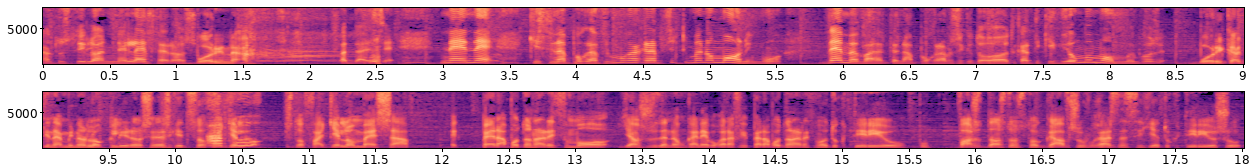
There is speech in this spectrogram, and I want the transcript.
Να του στείλω αν είναι ελεύθερος. μπορεί να. Φαντάζεσαι. ναι, ναι. Και στην απογραφή μου είχα γράψει το κείμενο μόνη μου. Δεν με βάλατε να απογράψω και το κατοικιδίο μου μόνο μου. Μήπως... μπορεί κάτι να μην ολοκλήρωσες, γιατί στο, Αφού- φάκελο, στο φάκελο μέσα, ε, πέρα από τον αριθμό, για όσους δεν έχουν κάνει απογραφή, πέρα από τον αριθμό του κτηρίου, που βάζοντάς το στον ΚΑΒ σου βγάζεις τα στοιχεία του κτηρίου σου,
